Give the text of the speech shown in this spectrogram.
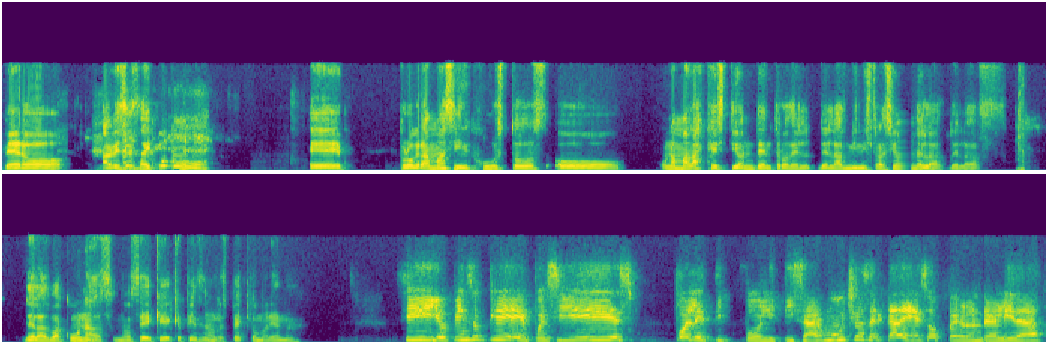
pero a veces hay como eh, programas injustos o una mala gestión dentro de, la administración de, la, de, las, de las vacunas. No sé, ¿qué, qué piensan al respecto, Mariana? Sí, yo pienso que pues sí es politizar mucho acerca de eso, pero en realidad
